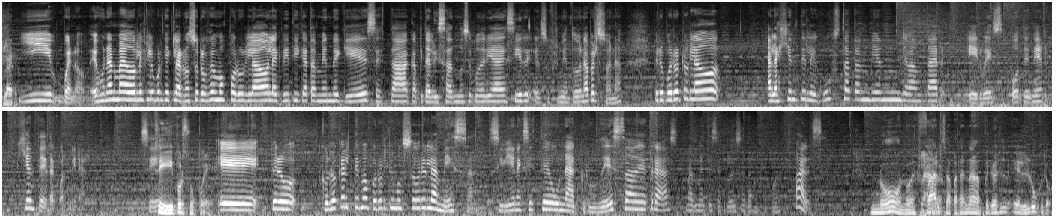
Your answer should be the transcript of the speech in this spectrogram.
Claro. Y bueno, es un arma de doble filo porque, claro, nosotros vemos por un lado la crítica también de que se está capitalizando, se podría decir, el sufrimiento de una persona, pero por otro lado, a la gente le gusta también levantar héroes o tener gente de la cual mirar. Sí. Sí, por supuesto. Eh, pero coloca el tema por último sobre la mesa. Si bien existe una crudeza detrás, realmente esa crudeza tampoco es falsa. No, no es Claro. falsa para nada, pero es el, el lucro,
